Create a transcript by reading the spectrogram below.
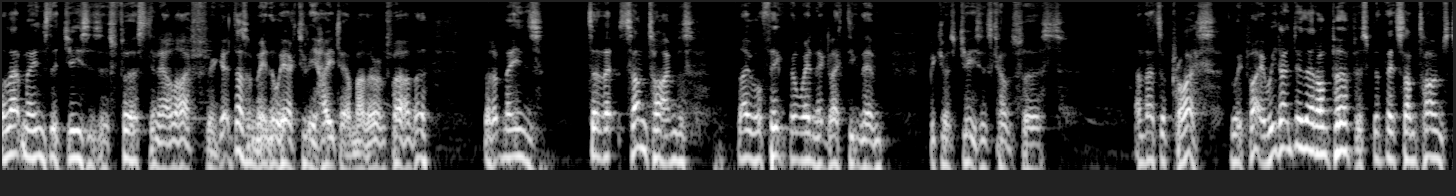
Well, that means that Jesus is first in our life. It doesn't mean that we actually hate our mother and father, but it means so that sometimes they will think that we're neglecting them because Jesus comes first. And that's a price that we pay. We don't do that on purpose, but that sometimes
